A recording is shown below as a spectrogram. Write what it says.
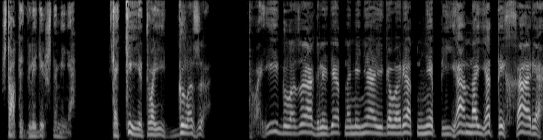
Что ты глядишь на меня? Какие твои глаза! Твои глаза глядят на меня и говорят мне, пьяная ты харя.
